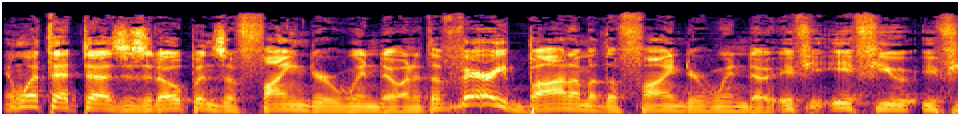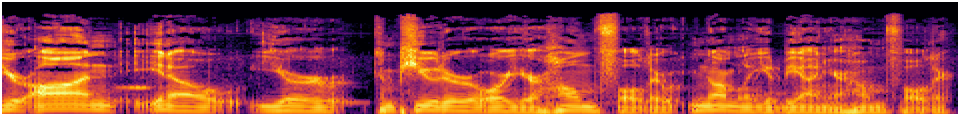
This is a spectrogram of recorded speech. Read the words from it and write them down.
And what that does is it opens a Finder window, and at the very bottom of the Finder window, if you, if you if you're on you know your computer or your home folder, normally you'd be on your home folder.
